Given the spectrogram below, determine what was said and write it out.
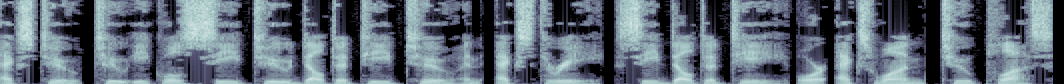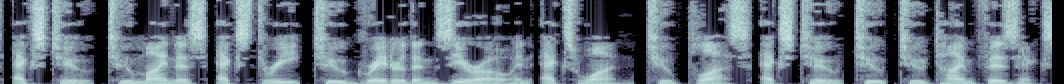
x2 2 equals c2 delta t2 and x3 c delta t or x1 2 plus x2 2 minus x3 2 greater than 0 and x1 2 plus x2 2 2 time physics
